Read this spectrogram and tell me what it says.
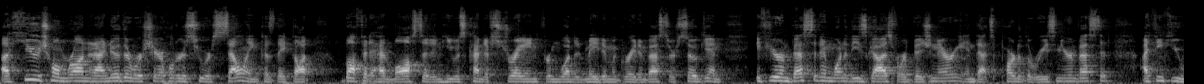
a huge home run. And I know there were shareholders who were selling because they thought Buffett had lost it and he was kind of straying from what had made him a great investor. So again, if you're invested in one of these guys for a visionary and that's part of the reason you're invested, I think you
